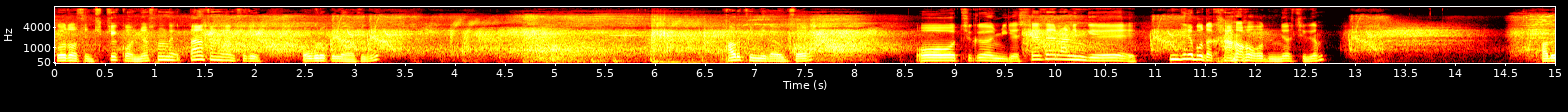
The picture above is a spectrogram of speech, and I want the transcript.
그러다 지금 죽겠거든요. 상대, 다른 상대한테도 어그로 끌려가지고. 바로 튑니다, 여기서. 어, 지금 이게 세세라는 게 힌드레보다 강하거든요, 지금. 바로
